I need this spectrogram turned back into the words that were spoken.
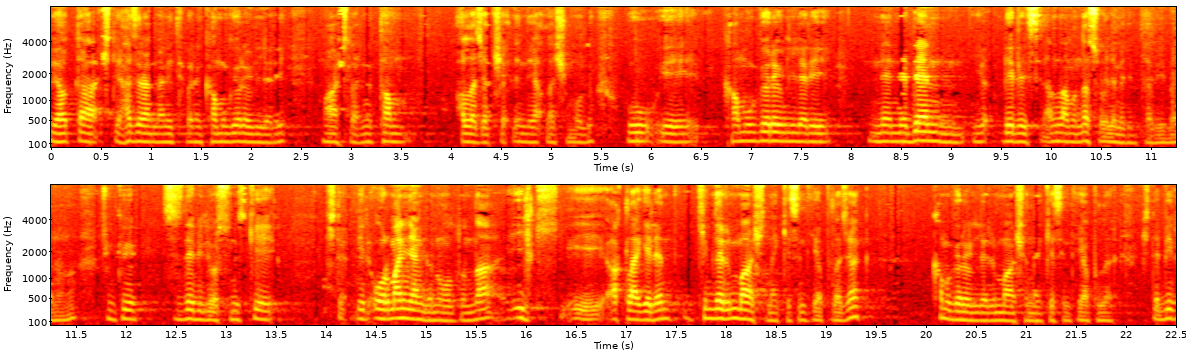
Veyahut da işte Haziran'dan itibaren kamu görevlileri maaşlarını tam alacak şeklinde yaklaşım oldu. Bu e, kamu görevlileri ne neden verilsin anlamında söylemedim tabii ben onu. Çünkü siz de biliyorsunuz ki işte bir orman yangını olduğunda ilk e, akla gelen kimlerin maaşından kesinti yapılacak? Kamu görevlilerinin maaşından kesinti yapılır. İşte bir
